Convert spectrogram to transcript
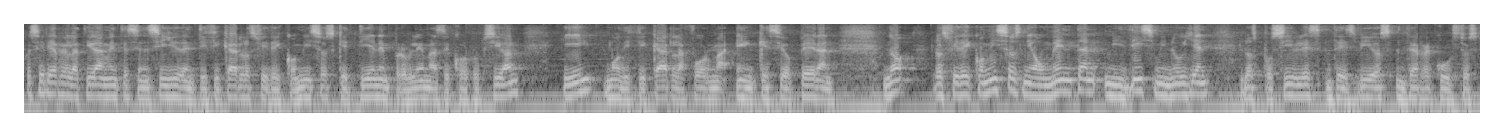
pues sería relativamente sencillo identificar los fideicomisos que tienen problemas de corrupción y modificar la forma en que se operan. No, los fideicomisos ni aumentan ni disminuyen los posibles desvíos de recursos.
